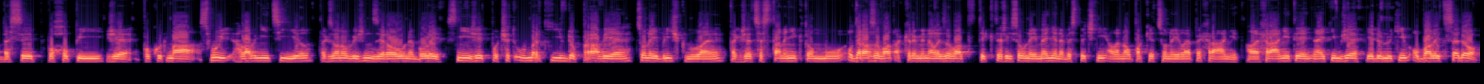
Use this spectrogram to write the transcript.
Besip pochopí, že pokud má svůj hlavní cíl, takzvanou Vision Zero, nebo neboli snížit počet úmrtí v dopravě co nejblíž k nule, takže cesta není k tomu odrazovat a kriminalizovat ty, kteří jsou nejméně nebezpeční, ale naopak je co nejlépe chránit. Ale chránit je ne tím, že je donutím obalit se do,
